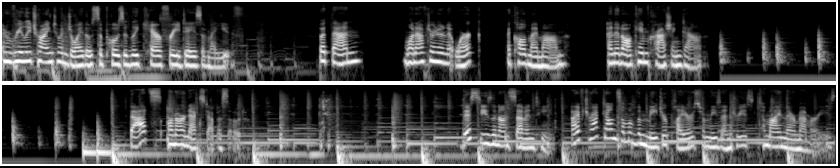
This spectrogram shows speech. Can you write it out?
and really trying to enjoy those supposedly carefree days of my youth. But then, one afternoon at work, I called my mom, and it all came crashing down. That's on our next episode. This season on 17, I've tracked down some of the major players from these entries to mine their memories.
